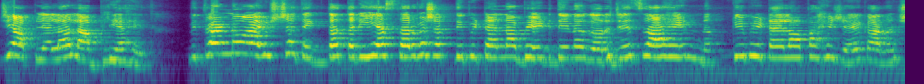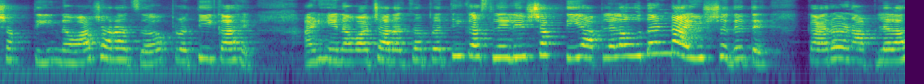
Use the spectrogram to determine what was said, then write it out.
जी आपल्याला लाभली आहेत. मित्रांनो आयुष्यात एकदा तरी या सर्व शक्तिपीठांना भेट देणं गरजेचं आहे. नक्की भेटायला पाहिजे कारण शक्ती नवाचाराचं प्रतीक आहे. आणि हे नवाचाराचं प्रतीक असलेली शक्ती आपल्याला उदंड आयुष्य देते. कारण आपल्याला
